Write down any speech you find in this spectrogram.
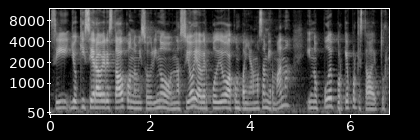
¿Sí? Yo quisiera haber estado cuando mi sobrino nació y haber podido acompañar más a mi hermana y no pude, ¿por qué? Porque estaba de turno.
